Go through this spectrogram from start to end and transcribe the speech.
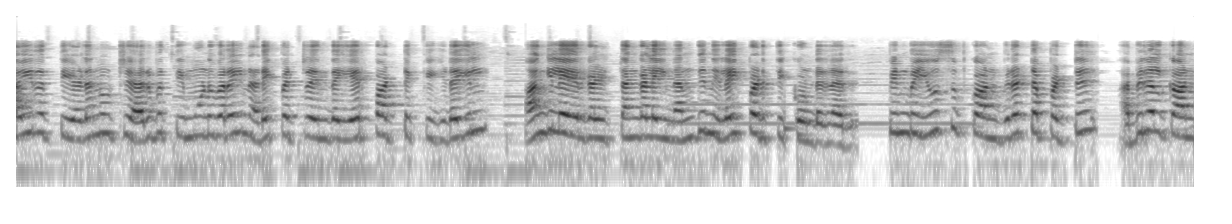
ஆயிரத்தி எழுநூற்று அறுபத்தி மூணு வரை நடைபெற்ற இந்த ஏற்பாட்டுக்கு இடையில் ஆங்கிலேயர்கள் தங்களை நன்கு நிலைப்படுத்திக் கொண்டனர். பின்பு யூசுப் கான் விரட்டப்பட்டு அபிரல் கான்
